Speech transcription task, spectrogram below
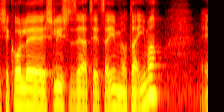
שכל אה, שליש זה הצאצאים מאותה אימא, אה,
